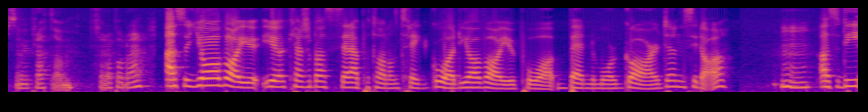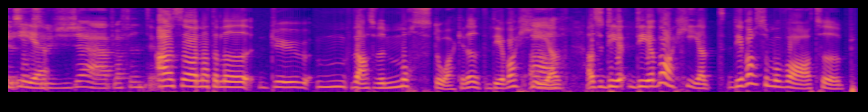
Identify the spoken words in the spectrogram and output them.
som vi pratade om förra podden. Alltså jag var ju, jag kanske bara ska säga det här på tal om trädgård, jag var ju på Benmore Gardens idag. Alltså det, Det såg är... så jävla fint ut. Alltså Nathalie, du, mm, alltså vi måste åka dit. Det var helt, Ja. alltså det, det var helt, det var som att vara typ,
